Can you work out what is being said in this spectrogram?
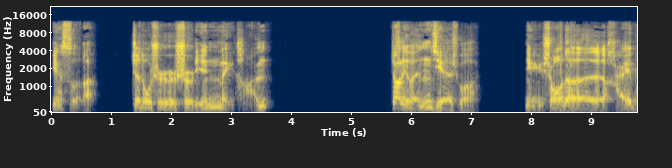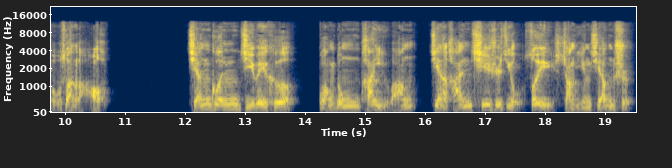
便死了，这都是士林美谈。赵立文接着说。你说的还不算老。乾坤己未科，广东潘禹王建寒七十九岁上应乡试，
